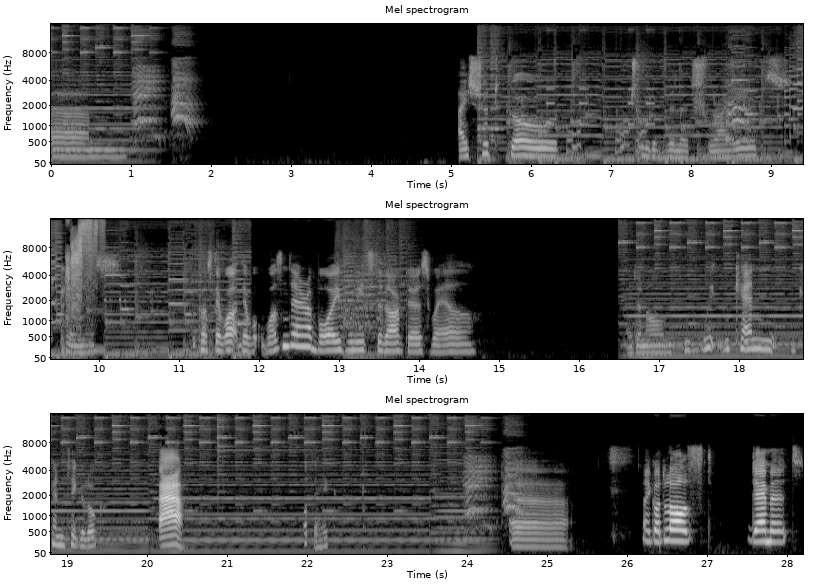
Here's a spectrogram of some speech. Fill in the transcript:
Um. I should go to the village, right? Canis. Because there was there wasn't there a boy who needs the doctor as well. I don't know. We, we, we can we can take a look. Ah! What the heck? Uh, I got lost. Damn it.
